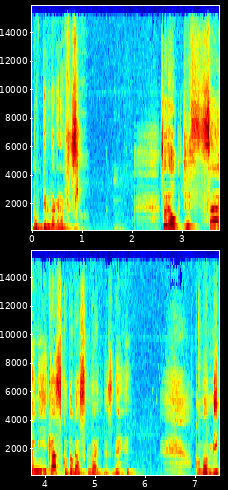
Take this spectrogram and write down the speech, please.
持ってるだけなんですよ。それを実際に生かすことが少ないんですね。この御言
